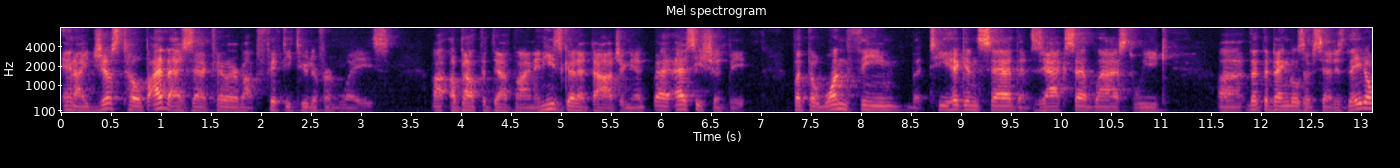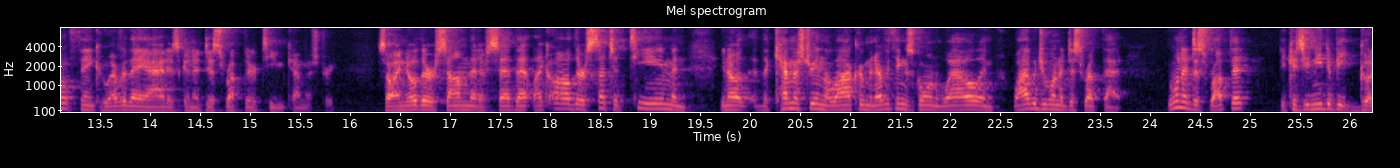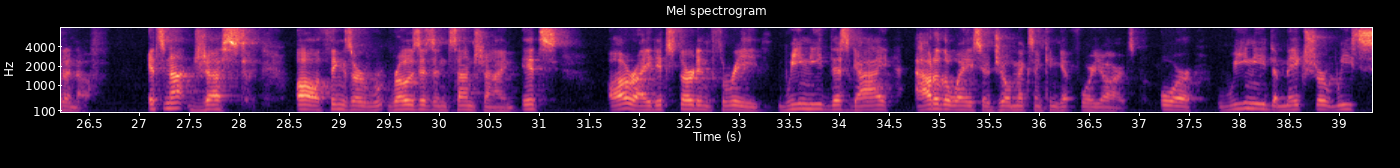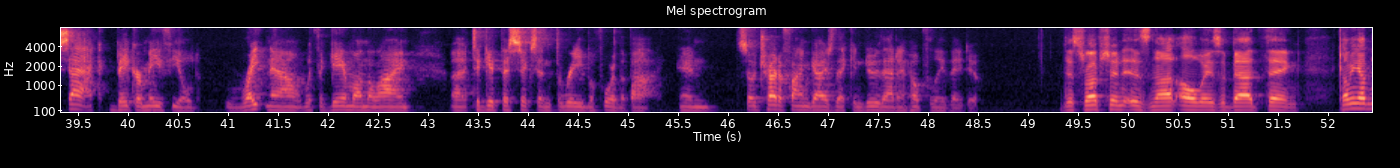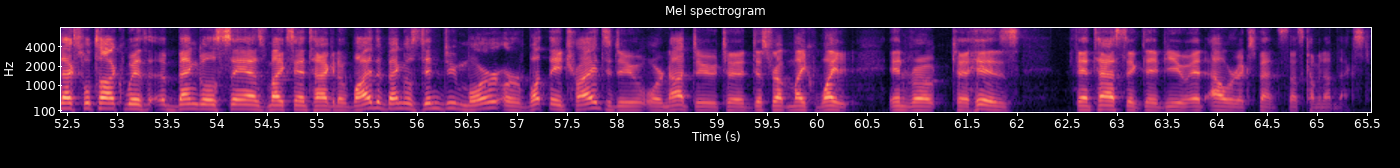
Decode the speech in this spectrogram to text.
And I just hope I've asked Zac Taylor about 52 different ways uh, about the deadline, and he's good at dodging it, as he should be. But the one theme that T. Higgins said, that Zac said last week, uh, that the Bengals have said is they don't think whoever they add is going to disrupt their team chemistry. So I know there are some that have said that, like, oh, they're such a team, and you know the chemistry in the locker room and everything's going well, and why would you want to disrupt that? You want to disrupt it because you need to be good enough. It's not just oh things are roses and sunshine. It's all right, it's third and three. We need this guy out of the way so Joe Mixon can get four yards. Or we need to make sure we sack Baker Mayfield right now with the game on the line uh, to get the six and three before the bye. And so try to find guys that can do that, and hopefully they do. Disruption is not always a bad thing. Coming up next, we'll talk with Bengals Sans Mike Santagata why the Bengals didn't do more or what they tried to do or not do to disrupt Mike White en route to his fantastic debut at our expense. That's coming up next.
